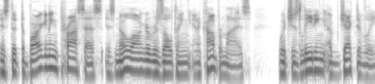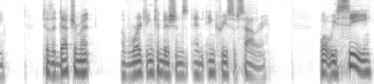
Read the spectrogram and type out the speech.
is that the bargaining process is no longer resulting in a compromise, which is leading objectively to the detriment of working conditions and increase of salary. What we see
